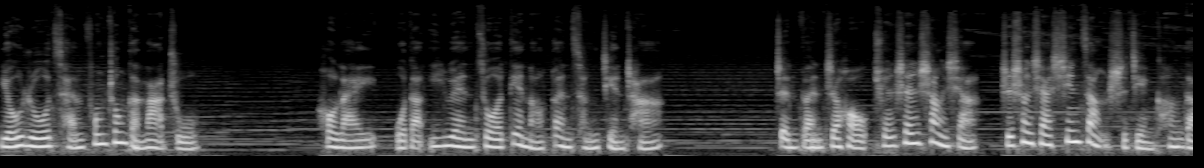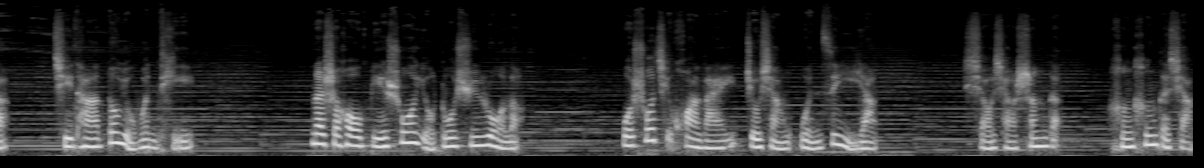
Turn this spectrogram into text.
犹如残风中的蜡烛。后来我到医院做电脑断层检查，诊断之后，全身上下只剩下心脏是健康的，其他都有问题。那时候别说有多虚弱了，我说起话来就像蚊子一样，小小声的，哼哼的响，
